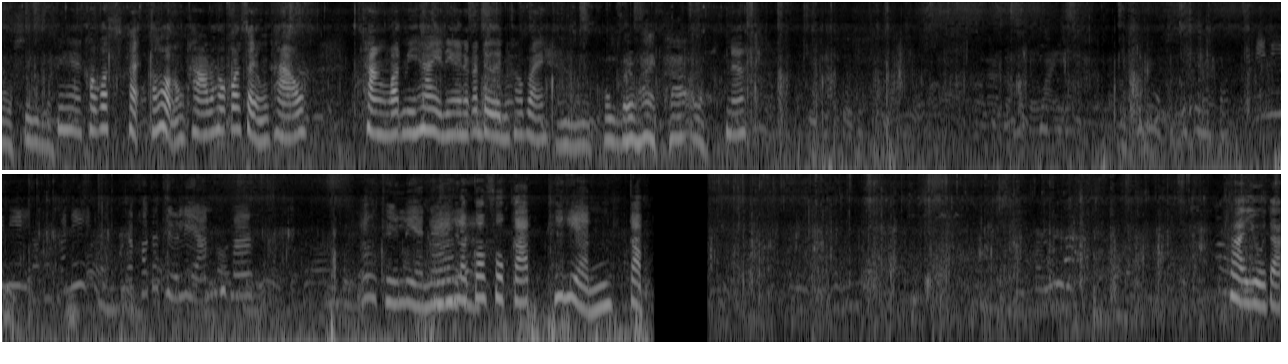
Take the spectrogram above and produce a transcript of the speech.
เราซิ่งไปนี่ไงเขาก็ใส่เขาถอดรองเท้าแล้วเขาก็ใส่รองเท้า ทางวัดมีให้นี่ไงแล้วก็เดินเข้าไปอืมคงไปไหว้พระหรอกนะ นี่นี่นี่มานี่ เดี๋ยวเขาจะถือเหรียญมาเอาถือเหรียญนะ แล้วก็โฟกัสที่เหรียญกับถ่ายอยู่จ้ะ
